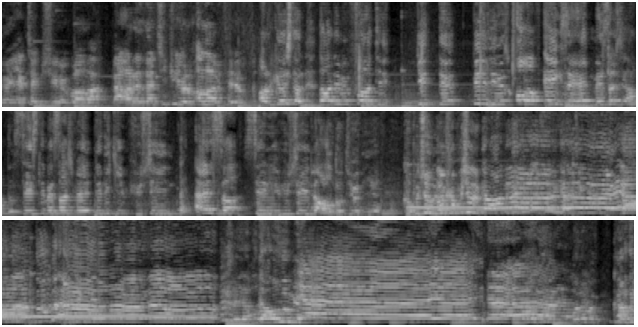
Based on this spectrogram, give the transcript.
ya. Yapacak bir şey yok valla. Ben aranızdan çekiliyorum. Al abi telefonu. Arkadaşlar daha demin Fatih gitti bildiğiniz Olaf Egze'ye mesaj attı. Sesli mesaj ve dedi ki Hüseyin, Elsa seni Hüseyin'le aldatıyor diye. Kapı çalın lan kapı çalın. Ya abi dedim ben sana gerçekten. Ya abi lan ne oldu erkek şey yaptı. Ya oğlum ya. Hadi bana bak. Kardan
